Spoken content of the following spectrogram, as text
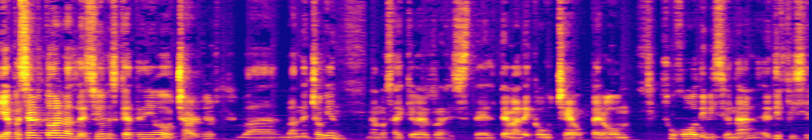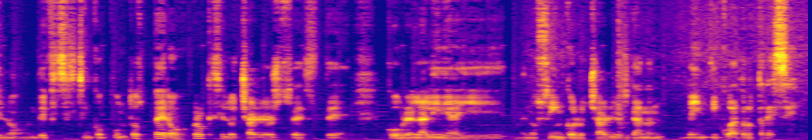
Y a pesar de todas las lesiones que ha tenido Chargers, lo, han hecho bien. Nada más hay que ver este, el tema de coacheo. Pero su juego divisional es difícil, ¿no? Difícil cinco puntos, pero creo que si los Chargers este, cubren la línea y menos cinco, los Chargers ganan 24-13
